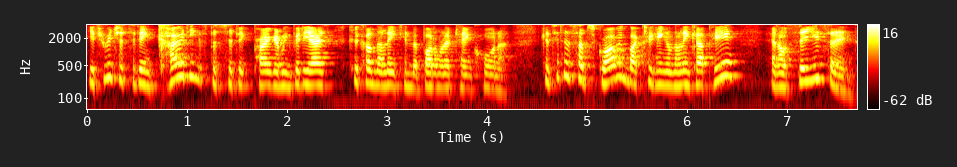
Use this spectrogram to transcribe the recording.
If you're interested in coding specific programming videos, click on the link in the bottom left hand corner. Consider subscribing by clicking on the link up here and I'll see you soon.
